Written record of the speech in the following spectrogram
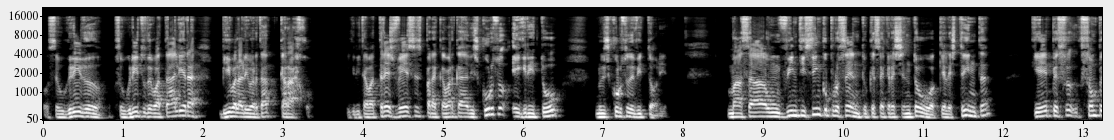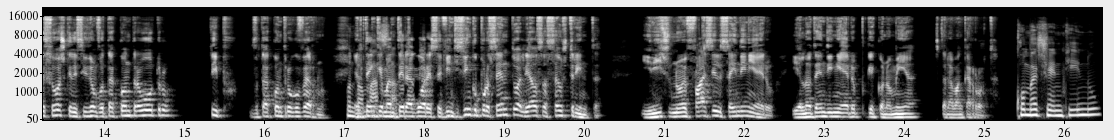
O seu grito, o seu grito de batalha era Viva a liberdade, carajo e gritava três vezes para acabar cada discurso e gritou no discurso de vitória. Mas há um 25% que se acrescentou àqueles 30%, que é são pessoas que decidiram votar contra outro tipo, votar contra o governo. Contra Ele tem que manter agora esse 25% aliados a seus 30%. E isso não é fácil sem dinheiro. E ele não tem dinheiro porque a economia está na bancarrota. Como argentino,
